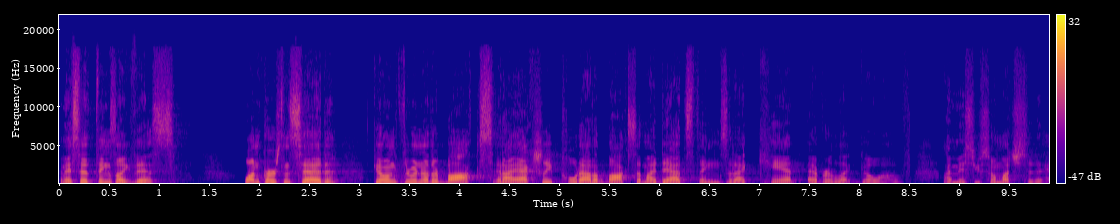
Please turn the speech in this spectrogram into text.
And they said things like this One person said, going through another box, and I actually pulled out a box of my dad's things that I can't ever let go of. I miss you so much today.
